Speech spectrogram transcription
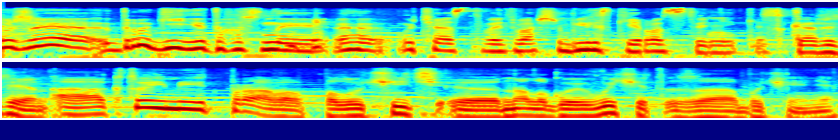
уже другие должны э, участвовать, ваши близкие родственники. Скажите, а кто имеет право получить э, налоговый вычет за обучение?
